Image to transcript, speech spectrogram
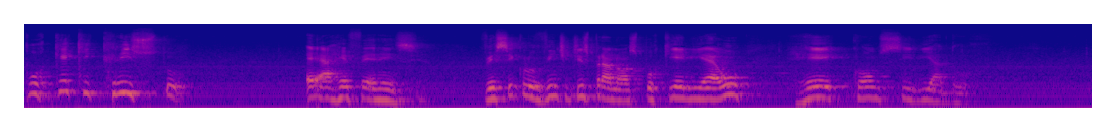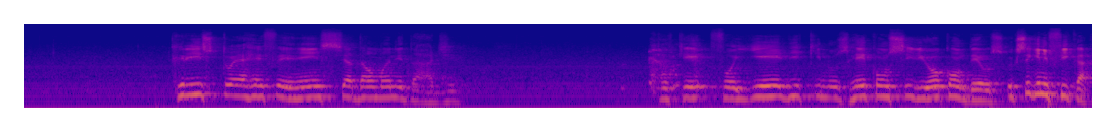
por que que Cristo é a referência? Versículo 20 diz para nós: porque Ele é o reconciliador. Cristo é a referência da humanidade, porque foi Ele que nos reconciliou com Deus. O que significa?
